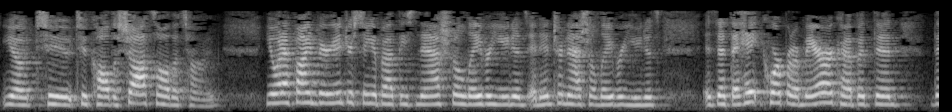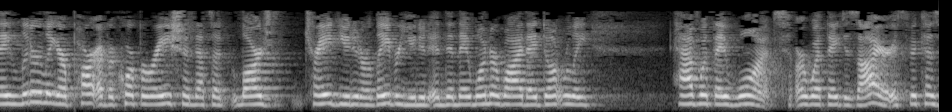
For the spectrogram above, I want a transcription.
you know, to, to call the shots all the time. You know what I find very interesting about these national labor unions and international labor unions is that they hate corporate America, but then they literally are part of a corporation that's a large trade union or labor union, and then they wonder why they don't really have what they want or what they desire. It's because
